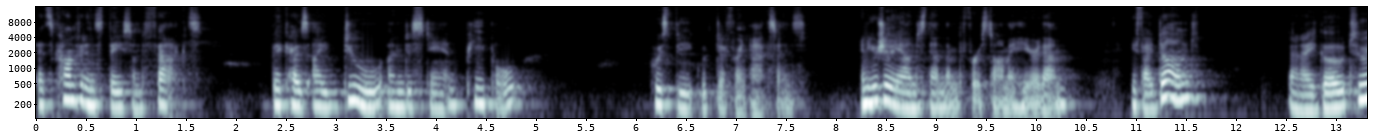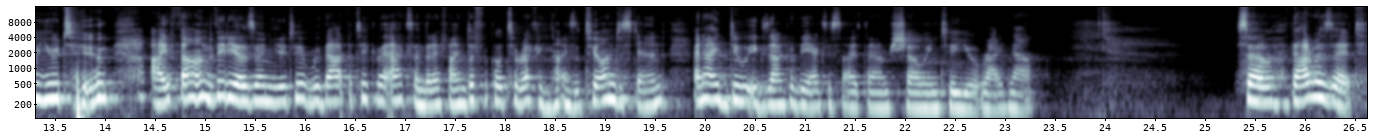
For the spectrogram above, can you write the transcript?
it's confidence based on facts. Because I do understand people who speak with different accents. And usually I understand them the first time I hear them. If I don't, then I go to YouTube, I found videos on YouTube with that particular accent that I find difficult to recognize or to understand, and I do exactly the exercise that I'm showing to you right now. So that was it.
